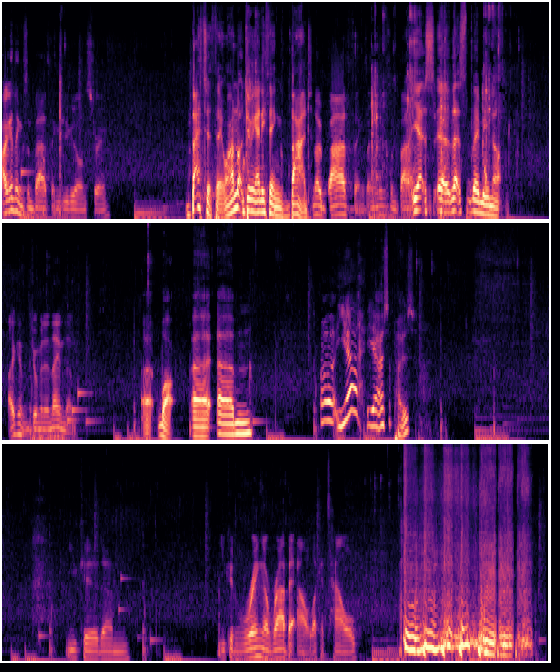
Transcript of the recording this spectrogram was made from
I can think of some bad things you do on stream. Better thing. Well, I'm not doing anything bad. No bad things. I can think of some bad. Yes, things. uh, let's maybe not. I can. Do you want me to name them? Uh, what? Uh, um. Uh, yeah, yeah, I suppose. You could um. You could wring a rabbit out like a towel.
